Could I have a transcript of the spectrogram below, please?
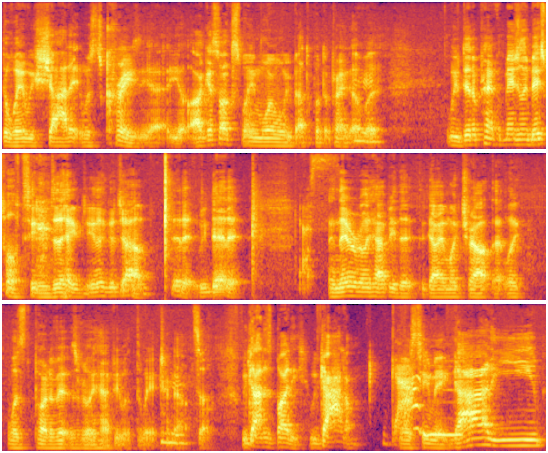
the way we shot it. It was crazy. Uh, yo, I guess I'll explain more when we're about to put the prank up. But we did a prank with Major League Baseball team today. Gina, good job. Did it. We did it. Yes. And they were really happy that the guy Mike Trout that like was part of it was really happy with the way it turned out. So we got his buddy. We got him. His Got teammate. Got him.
